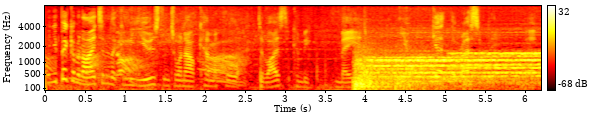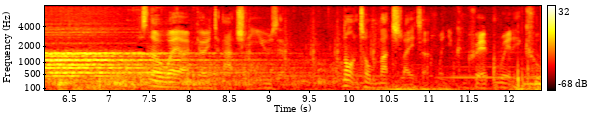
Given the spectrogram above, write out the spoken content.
When you pick up an item that can be used into an alchemical device that can be made, you get the recipe, but there's no way I'm going to actually use it. Not until much later, when you can create really cool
